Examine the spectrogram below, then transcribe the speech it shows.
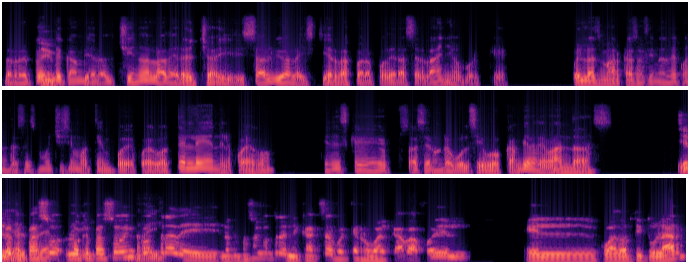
de repente cambiar al chino a la derecha y Salvio a la izquierda para poder hacer daño, porque pues las marcas a final de cuentas es muchísimo tiempo de juego, te leen el juego, tienes que pues, hacer un revulsivo, cambiar de bandas. Sí, lo que pasó, lo que pasó en contra de, lo que pasó en contra de Necaxa fue que Rubalcaba fue el, el jugador titular,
